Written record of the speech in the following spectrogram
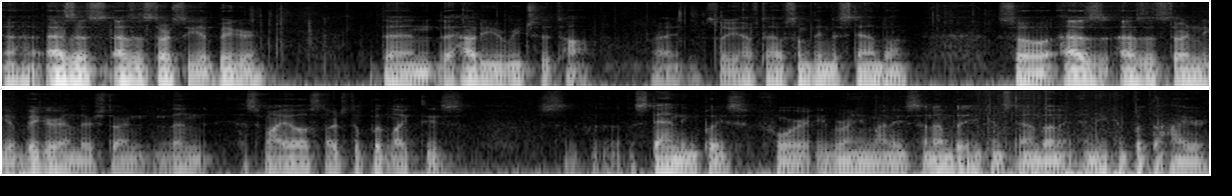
uh, as it, as it starts to get bigger then the, how do you reach the top, right? So you have to have something to stand on. So as as it's starting to get bigger and they're starting, then Ismail starts to put like these standing place for Ibrahim alayhi salam that he can stand on it and he can put the higher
